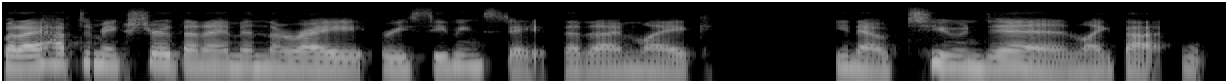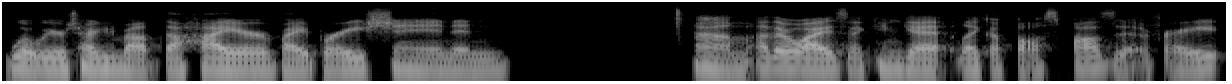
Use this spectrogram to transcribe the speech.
but i have to make sure that i'm in the right receiving state that i'm like you know tuned in like that what we were talking about the higher vibration and um otherwise i can get like a false positive right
